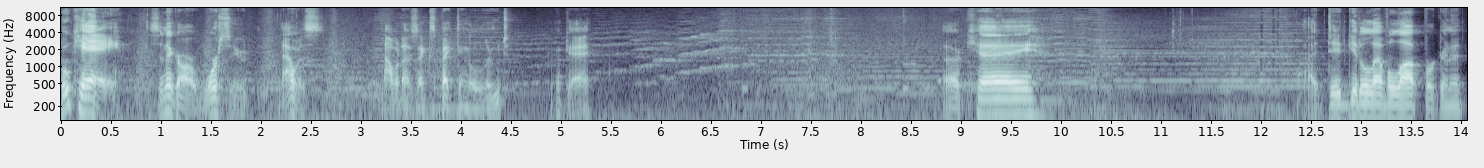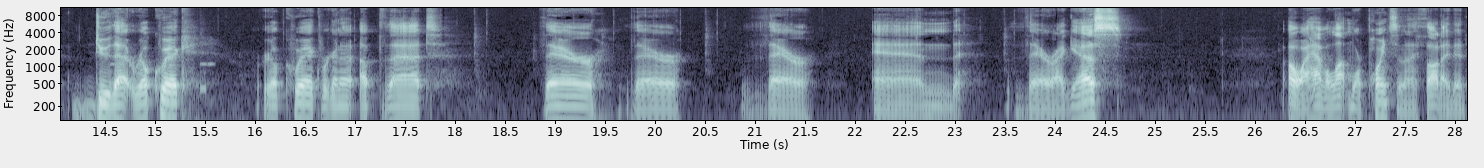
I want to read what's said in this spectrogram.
Okay. Sinagar Warsuit. That was not what I was expecting to loot. Okay. Okay. I did get a level up. We're going to do that real quick. Real quick. We're going to up that there, there, there, and there, I guess. Oh, I have a lot more points than I thought I did.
